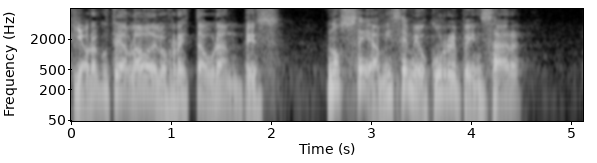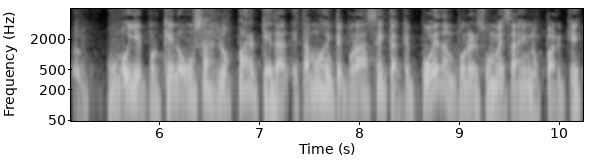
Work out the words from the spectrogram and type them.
Y ahora que usted hablaba de los restaurantes, no sé, a mí se me ocurre pensar, eh, oye, ¿por qué no usas los parques? Estamos en temporada seca, que puedan poner sus mesas en los parques.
